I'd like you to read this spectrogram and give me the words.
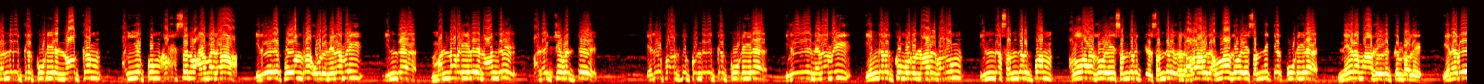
தந்திருக்கக்கூடிய நோக்கம் ஐயக்கும் அஹ்சனு அமலா. இதே போன்ற ஒரு நிலைமை இந்த மண்ணறையிலே நாங்கள் அடக்கிவிட்டு எதிர்பார்த்து கொண்டிருக்கக்கூடிய இதே நிலைமை எங்களுக்கும் ஒரு நாள் வரும். இந்த சந்தர்ப்பம் அல்லாஹுவை சந்தரிக்க சந்தரி அதாவது அல்லாஹுவை சந்திக்கக்கூடிய நேரமாக இருக்கின்றது. எனவே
